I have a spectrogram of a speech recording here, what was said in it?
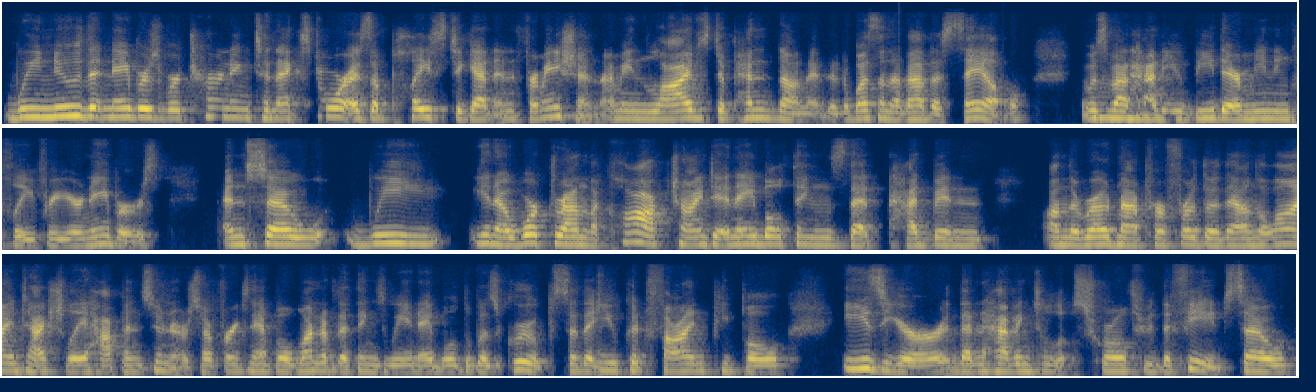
we knew that neighbors were turning to Nextdoor as a place to get information i mean lives depended on it it wasn't about a sale it was mm-hmm. about how mm. do you be there meaningfully for your neighbors and so we you know worked around the clock trying to enable things that had been on the roadmap for further down the line to actually happen sooner. So, for example, one of the things we enabled was groups so that you could find people easier than having to scroll through the feed. So,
